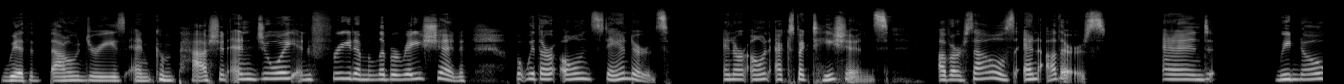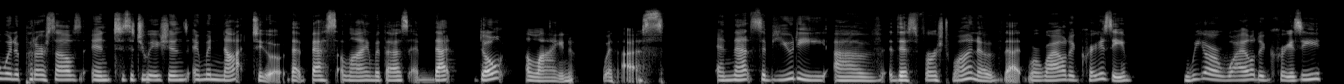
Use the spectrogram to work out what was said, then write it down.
with boundaries and compassion and joy and freedom and liberation, but with our own standards and our own expectations of ourselves and others. And we know when to put ourselves into situations and when not to that best align with us and that don't align with us. And that's the beauty of this first one of that we're wild and crazy. We are wild and crazy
